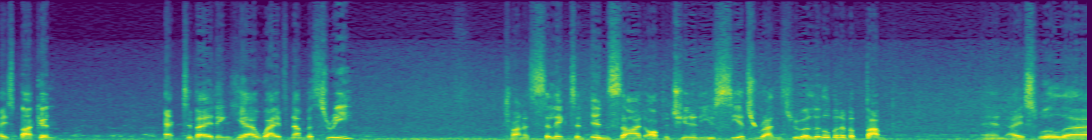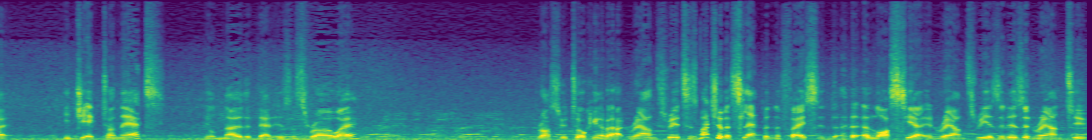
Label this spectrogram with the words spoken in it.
Ace Buchan activating here, wave number three. Trying to select an inside opportunity. You see it's run through a little bit of a bump. And Ace will uh, eject on that. He'll know that that is a throwaway. Ross, you're talking about round three. It's as much of a slap in the face, a loss here in round three as it is in round two,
